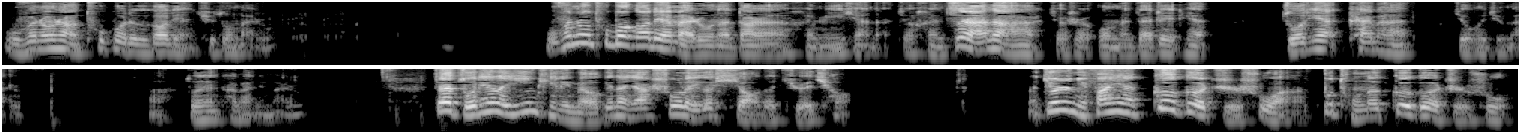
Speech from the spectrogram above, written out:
五分钟上突破这个高点去做买入，五分钟突破高点买入呢，当然很明显的，就很自然的啊，就是我们在这天，昨天开盘就会去买入，啊，昨天开盘就买入。在昨天的音频里面，我跟大家说了一个小的诀窍，就是你发现各个指数啊，不同的各个指数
